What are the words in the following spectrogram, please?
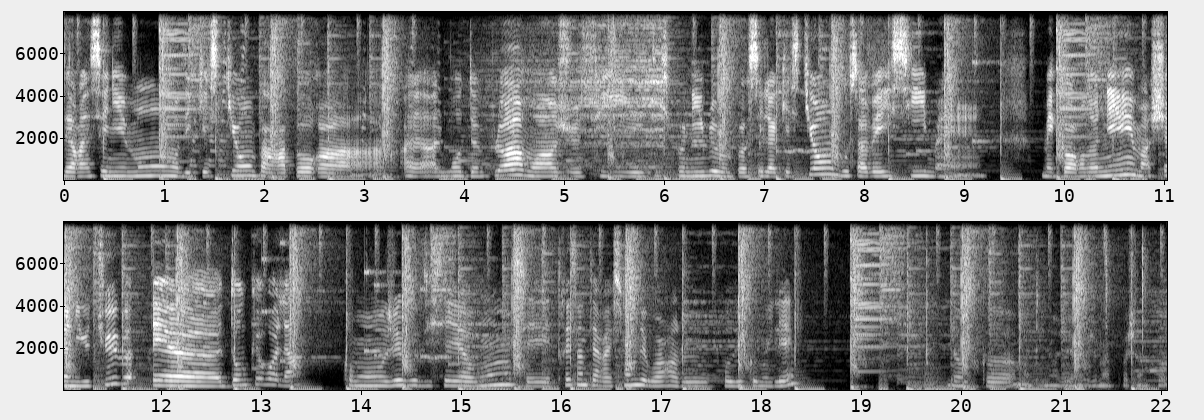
des, renseignements, des questions par rapport à, le mode d'emploi, moi je suis disponible, vous posez la question. Vous savez ici, mais mes coordonnées, ma chaîne YouTube. Et euh, donc voilà, comme je vous disais avant, c'est très intéressant de voir le produit comme il est. Donc euh, maintenant je, m'approche un peu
